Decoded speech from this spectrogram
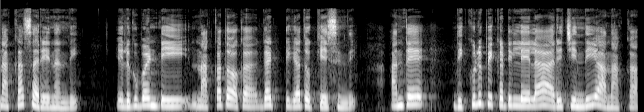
నక్క సరేనంది. ఎలుగుబంటి నక్క తోక గట్టిగా తొక్కేసింది. అంతే దిక్కులు పిక్కటిల్లేలా అరిచింది ఆ నక్క.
